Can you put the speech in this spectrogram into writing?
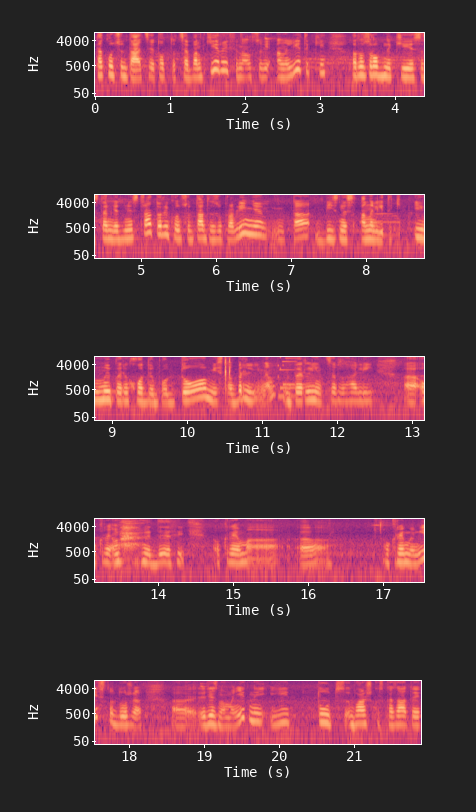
та консультації. Тобто це банкіри, фінансові аналітики, розробники, системні адміністратори, консультанти з управління та бізнес-аналітики. І ми переходимо до міста Берліна. Берлін це взагалі е, окрема, е, окреме місто, дуже е, різноманітний і. Тут важко сказати,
